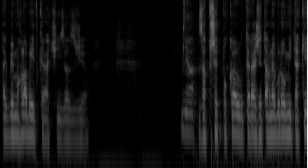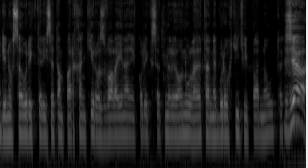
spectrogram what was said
tak by mohla být kratší zase, že jo. Jo. Za předpokladu teda, že tam nebudou mít taky dinosaury, který se tam parchanti rozvalejí na několik set milionů let a nebudou chtít vypadnout. Tak... Že jo,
